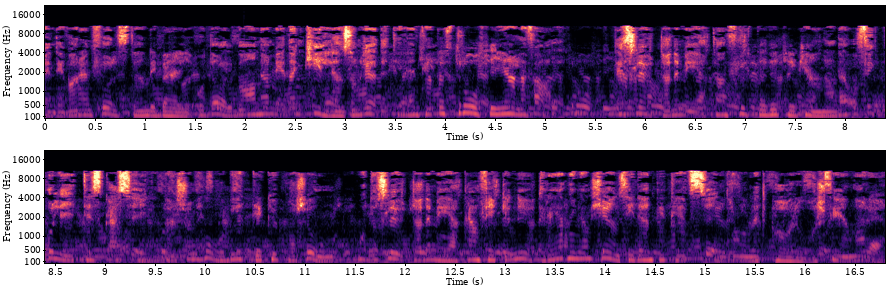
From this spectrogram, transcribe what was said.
men det var en fullständig berg- och dalbana med den killen som ledde till en katastrof i alla fall. Det slutade med att han flyttade till Kanada och fick politisk asyl där som hbtq-person. Och det slutade med att han fick en utredning om könsidentitetssyndrom ett par år senare.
